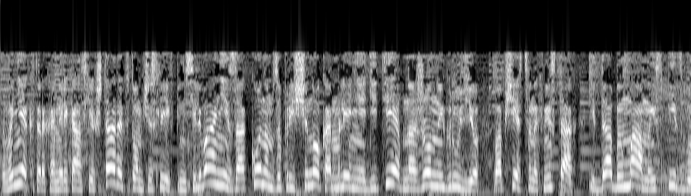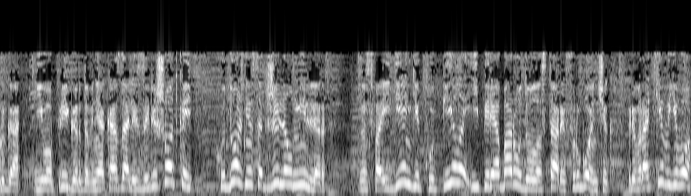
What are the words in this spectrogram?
В некоторых американских штатах, в том числе и в Пенсильвании, законом запрещено кормление детей обнаженной грудью в общественных местах. И дабы мамы из Питтсбурга и его пригородов не оказались за решеткой, художница Джиллил Миллер за свои деньги купила и переоборудовала старый фургончик, превратив его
